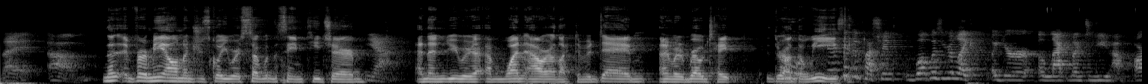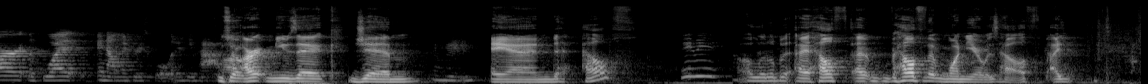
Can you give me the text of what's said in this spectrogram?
But um, For me, elementary school, you were stuck with the same teacher. yeah. And then you would have one hour elective a day and it would rotate throughout the week Here's a good question. What was your like your elect? Like, did you have art? Like, what in elementary school? What did you have? so art music gym Mhm. and health maybe a little bit uh, health uh, health one year was health i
